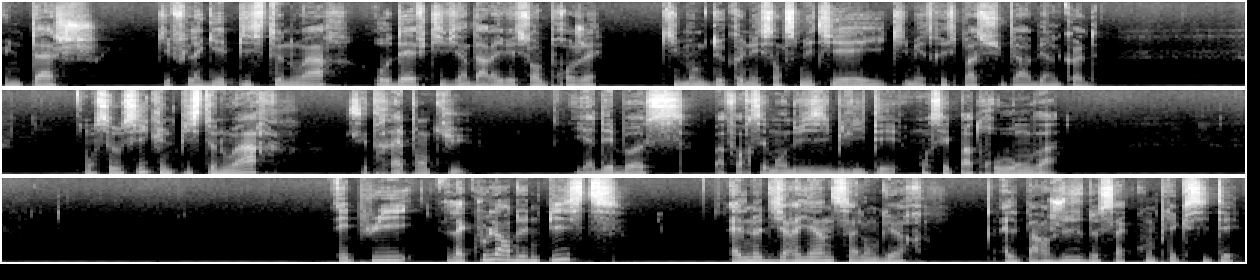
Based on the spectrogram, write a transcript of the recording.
une tâche qui est flaguée piste noire au dev qui vient d'arriver sur le projet, qui manque de connaissances métiers et qui maîtrise pas super bien le code. On sait aussi qu'une piste noire, c'est très pentu. Il y a des bosses, pas forcément de visibilité, on sait pas trop où on va. Et puis, la couleur d'une piste, elle ne dit rien de sa longueur. Elle part juste de sa complexité.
